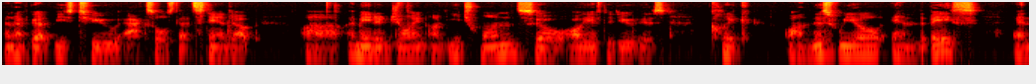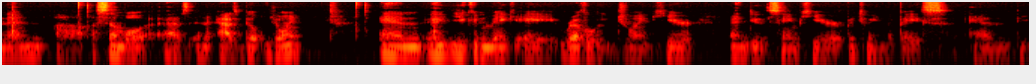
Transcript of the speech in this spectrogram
and I've got these two axles that stand up. Uh, I made a joint on each one so all you have to do is click on this wheel and the base and then uh, assemble as an as-built joint. And uh, you can make a revolute joint here and do the same here between the base and the,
